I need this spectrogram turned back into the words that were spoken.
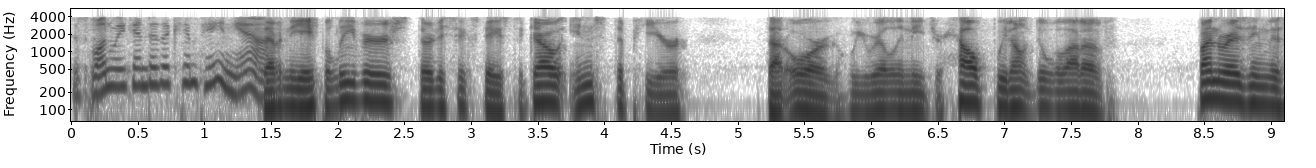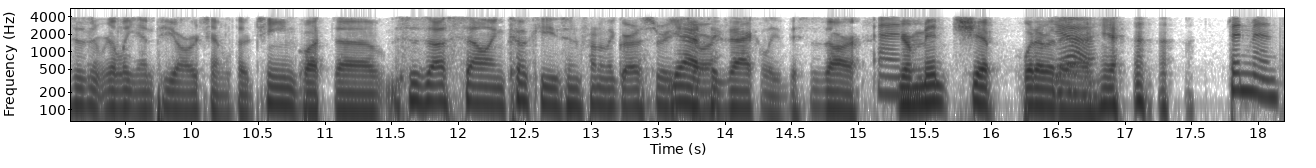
Just one weekend of the campaign, yeah. 78 believers, 36 days to go. Instapeer.org. We really need your help. We don't do a lot of fundraising. This isn't really NPR Channel 13, but uh, This is us selling cookies in front of the grocery yes, store. exactly. This is our And- your mint chip, whatever Yeah. they are. Yeah. Thin Mints.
